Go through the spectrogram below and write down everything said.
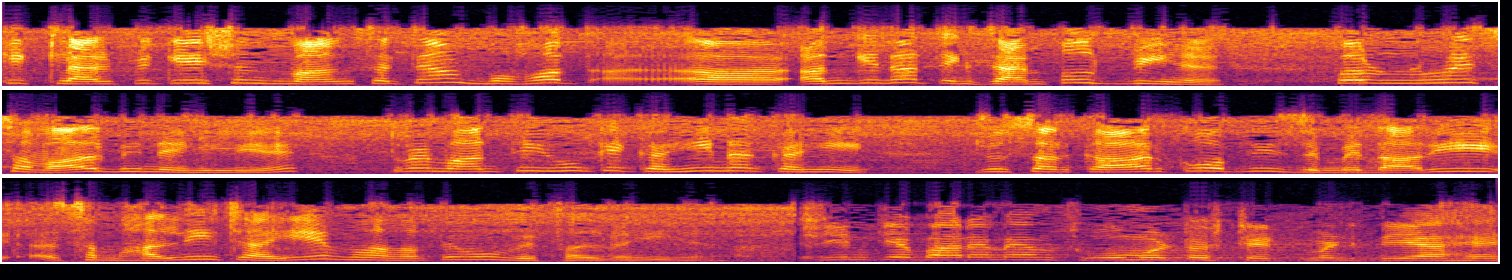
कि क्लैरिफिकेशन मांग सकते हैं और बहुत अनगिनत एग्जाम्पल्स भी हैं, पर उन्होंने सवाल भी नहीं लिए। तो मैं मानती हूँ कि कहीं ना कहीं जो सरकार को अपनी ज़िम्मेदारी संभालनी चाहिए, वहाँ पे वो विफल रही है। चीन के बारे में हम सो मोटो स्टेटमेंट दिया है।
